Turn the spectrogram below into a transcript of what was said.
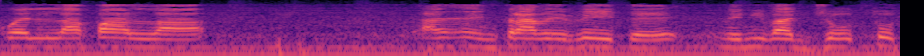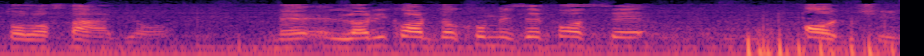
quella palla eh, entrava in rete veniva giù tutto lo stadio. Me, lo ricordo come se fosse oggi,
